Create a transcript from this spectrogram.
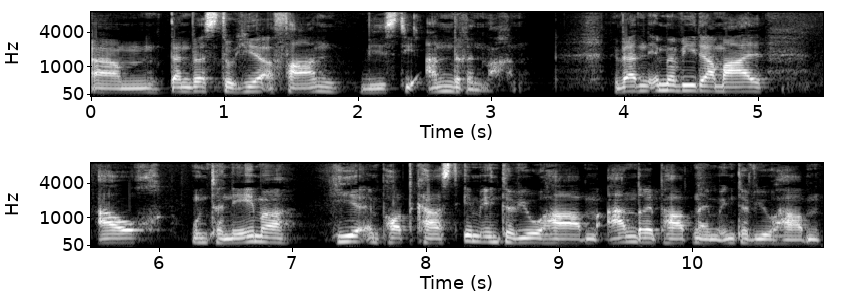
ähm, dann wirst du hier erfahren, wie es die anderen machen. Wir werden immer wieder mal auch Unternehmer hier im Podcast, im Interview haben, andere Partner im Interview haben.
